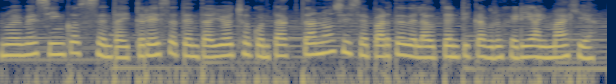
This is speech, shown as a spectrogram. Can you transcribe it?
95 63 78. Contáctanos y sé parte de la auténtica brujería y magia.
